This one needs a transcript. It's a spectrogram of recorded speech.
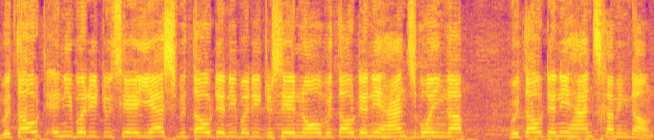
without anybody to say yes, without anybody to say no, without any hands going up, without any hands coming down.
